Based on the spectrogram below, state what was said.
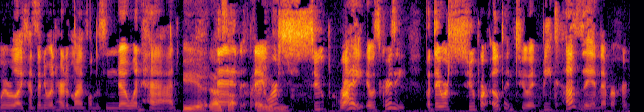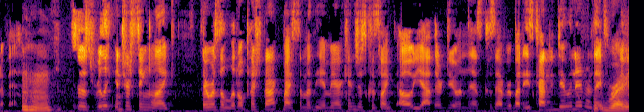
we were like has anyone heard of mindfulness and no one had Yeah, that's and crazy. they were super right it was crazy but they were super open to it because they had never heard of it hmm so it was really interesting like there was a little pushback by some of the americans just because like oh yeah they're doing this because everybody's kind of doing it or they've heard of Right.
